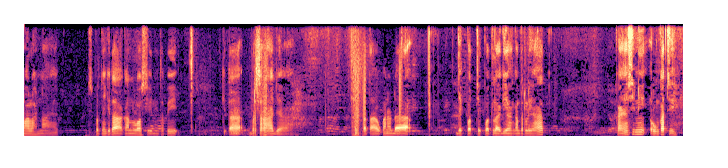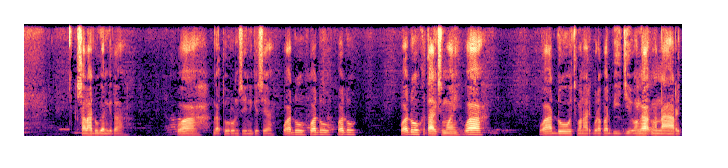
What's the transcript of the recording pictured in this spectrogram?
Malah naik. Sepertinya kita akan loss ini tapi kita berserah aja. Kita tahu kan ada jackpot jackpot lagi yang akan terlihat. Kayaknya sini rungkat sih. Salah dugaan kita wah nggak turun sih ini guys ya. Waduh waduh waduh. Waduh ketarik semua nih. Wah. Waduh cuma narik berapa biji wah nggak ngenarik.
